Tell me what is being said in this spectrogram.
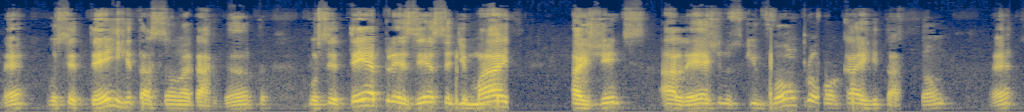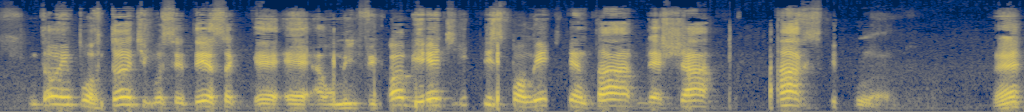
né? você tem irritação na garganta, você tem a presença de mais agentes alérgenos que vão provocar irritação. Né? Então é importante você ter essa, é, é, umidificar o ambiente e principalmente tentar deixar ar circulando. Né?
